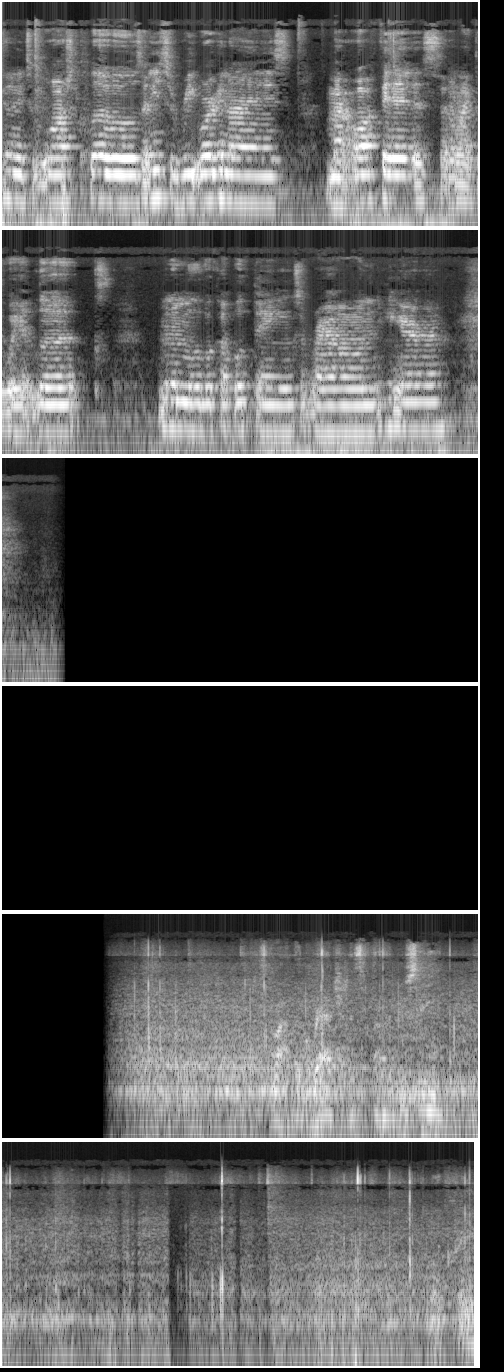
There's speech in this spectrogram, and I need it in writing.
I need to wash clothes. I need to reorganize my office. I don't like the way it looks. I'm gonna move a couple things around here. It's a lot of ratchet as far as you see. Go crazy.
